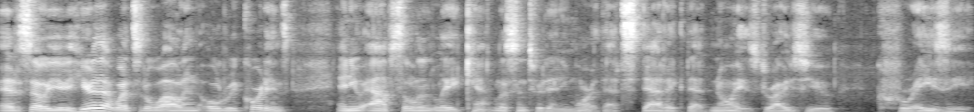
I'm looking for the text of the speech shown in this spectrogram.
And so you hear that once in a while in old recordings, and you absolutely can't listen to it anymore. That static, that noise drives you crazy.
